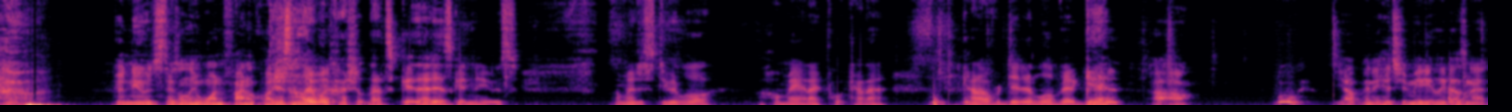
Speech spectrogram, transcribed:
Good news. There's only one final question. There's only left. one question. That's good. That is good news. I'm gonna just do a little. Oh man, I kind of, kind of overdid it a little bit again. Uh oh. Woo. Yep, and it hits you immediately, doesn't it?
